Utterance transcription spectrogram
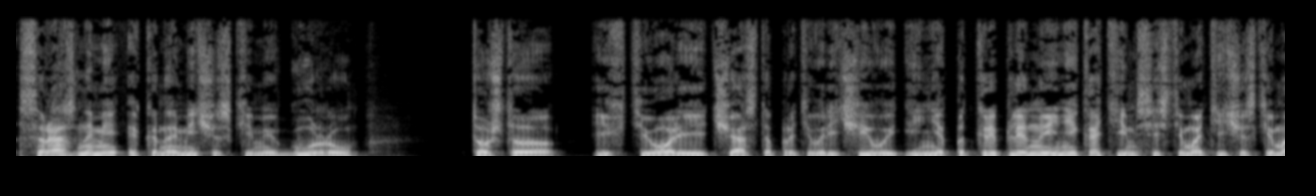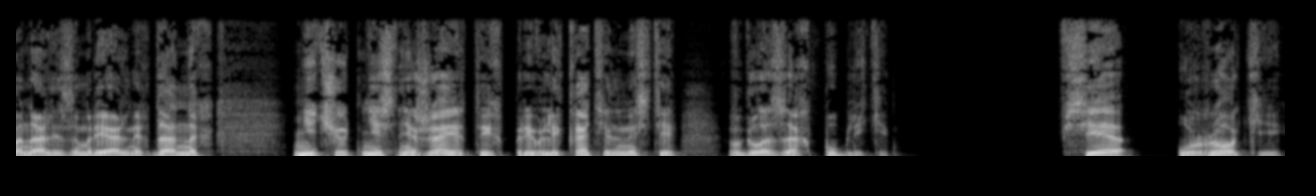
с разными экономическими гуру. То, что их теории часто противоречивы и не подкреплены никаким систематическим анализом реальных данных, ничуть не снижает их привлекательности в глазах публики. Все уроки,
